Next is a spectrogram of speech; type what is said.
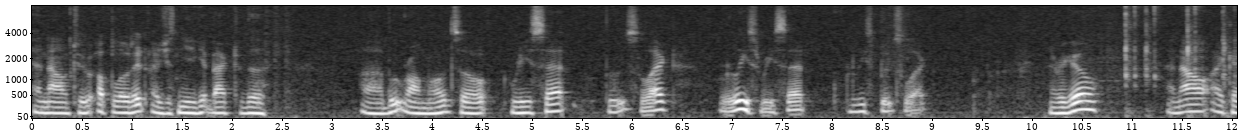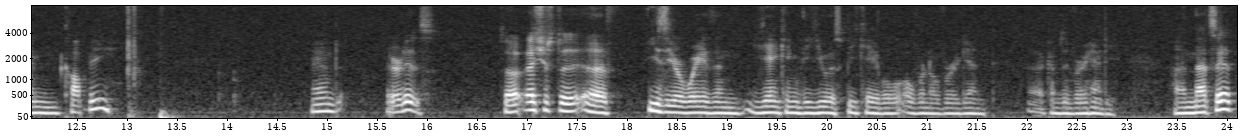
and now to upload it, I just need to get back to the uh, boot ROM mode. So reset, boot select, release reset, release boot select. There we go. And now I can copy and there it is. So that's just a, a easier way than yanking the USB cable over and over again. Uh, comes in very handy. And that's it.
